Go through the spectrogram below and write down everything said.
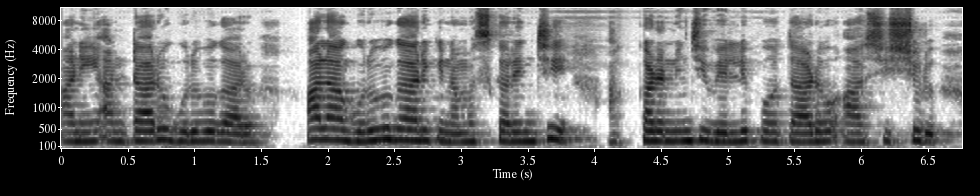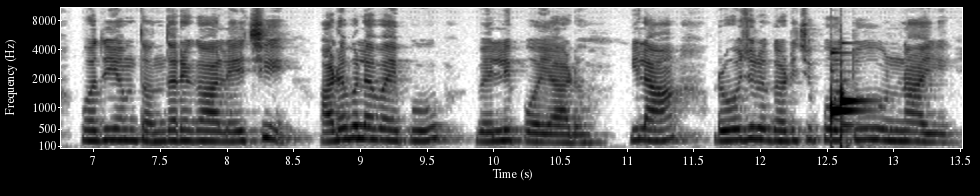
అని అంటారు గురువుగారు. అలా గురువుగారికి నమస్కరించి అక్కడ నుంచి వెళ్ళిపోతాడు ఆ శిష్యుడు. ఉదయం తొందరగా లేచి అడవుల వైపు వెళ్ళిపోయాడు. ఇలా రోజులు గడిచిపోతూ ఉన్నాయి.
